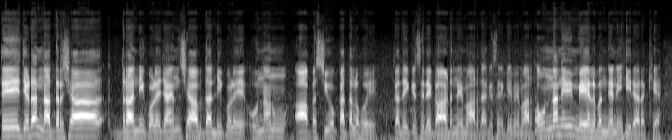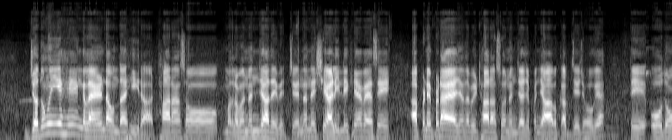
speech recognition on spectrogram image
ਤੇ ਜਿਹੜਾ ਨਾਦਰ ਸ਼ਾਹ ਦਰਾਨੀ ਕੋਲੇ ਜਾਂ ਅਹਿਮਦ ਸ਼ਾਹ ਅਬਦਾਲੀ ਕੋਲੇ ਉਹਨਾਂ ਨੂੰ ਆਪਸ ਉਹ ਕਤਲ ਹੋਏ। ਕਦੇ ਕਿਸੇ ਦੇ ਗਾਰਡ ਨੇ ਮਾਰਦਾ ਕਿਸੇ ਨੇ ਕਿਵੇਂ ਮਾਰਦਾ ਉਹਨਾਂ ਨੇ ਵੀ ਮੇਲ ਬੰਦਿਆਂ ਨੇ ਹੀਰਾ ਰੱਖਿਆ। ਜਦੋਂ ਹੀ ਇਹ ਇੰਗਲੈਂਡ ਆਉਂਦਾ ਹੀਰਾ 1800 ਮਤਲਬ 49 ਦੇ ਵਿੱਚ ਇਹਨਾਂ ਨੇ 46 ਲਿਖਿਆ ਵੈਸੇ ਆਪਣੇ ਪੜਾਇਆ ਜਾਂਦਾ ਵੀ 1849 ਚ ਪੰਜਾਬ ਕਬਜ਼ੇ 'ਚ ਹੋ ਗਿਆ ਤੇ ਉਦੋਂ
